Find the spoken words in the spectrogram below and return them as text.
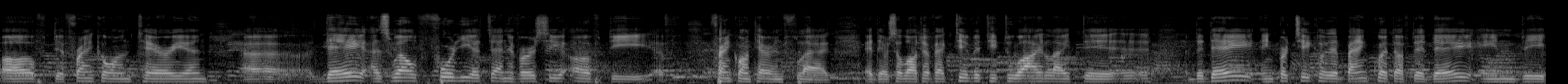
of the Franco-Ontarian uh, Day, as well 40th anniversary of the uh, Franco-Ontarian flag. Uh, there's a lot of activity to highlight the the day, in particular the banquet of the day in the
